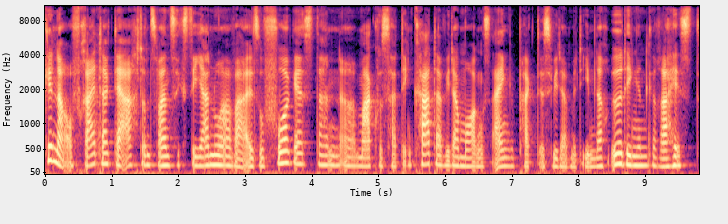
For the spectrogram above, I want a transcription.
Genau, Freitag, der 28. Januar war also vorgestern. Äh, Markus hat den Kater wieder morgens eingepackt, ist wieder mit ihm nach Uerdingen gereist.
